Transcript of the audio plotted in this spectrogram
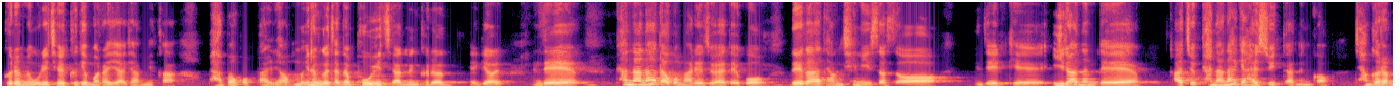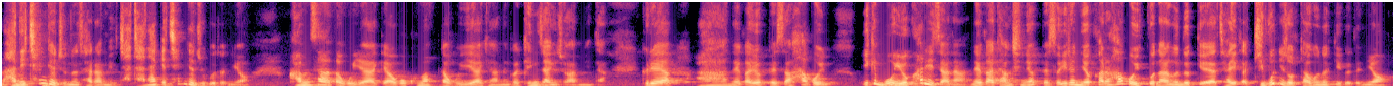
그러면 우리 제일 크게 뭐라 이야기합니까? 밥하고 빨리하고 뭐 이런 거잖아요. 보이지 않는 그런 해결. 근데 편안하다고 말해줘야 되고 내가 당신이 있어서 이제 이렇게 일하는데 아주 편안하게 할 수 있다는 거. 장거를 많이 챙겨주는 사람이 자잔하게 챙겨주거든요. 감사하다고 이야기하고 고맙다고 이야기하는 걸 굉장히 좋아합니다. 그래야 아 내가 옆에서 하고 있- 이게 뭐 역할이잖아. 내가 당신 옆에서 이런 역할을 하고 있구나는 걸 느껴야 자기가 기분이 좋다고 느끼거든요.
